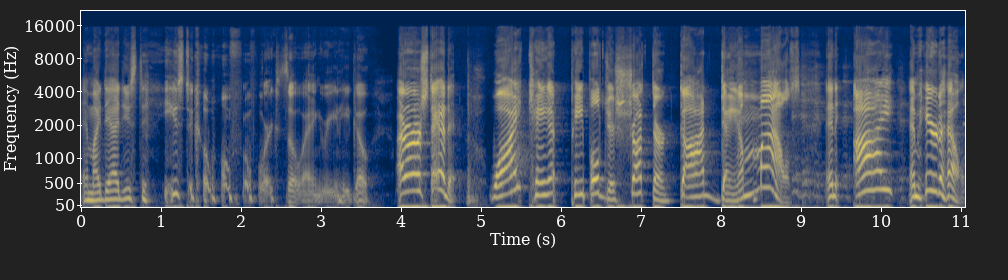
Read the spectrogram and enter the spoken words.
And my dad used to he used to come home from work so angry and he'd go, I don't understand it. Why can't people just shut their goddamn mouths? And I am here to help,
